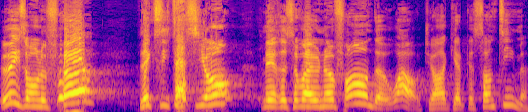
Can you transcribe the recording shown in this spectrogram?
Eux, ils ont le feu, l'excitation, mais recevoir une offrande, waouh, tu auras quelques centimes.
